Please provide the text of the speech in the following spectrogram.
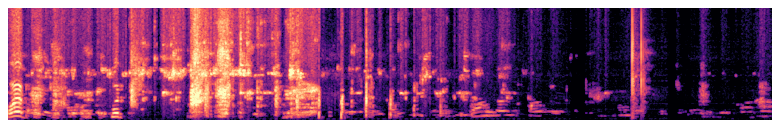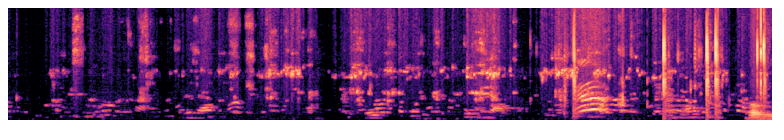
ಮೈಕ್ ಹೌದು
